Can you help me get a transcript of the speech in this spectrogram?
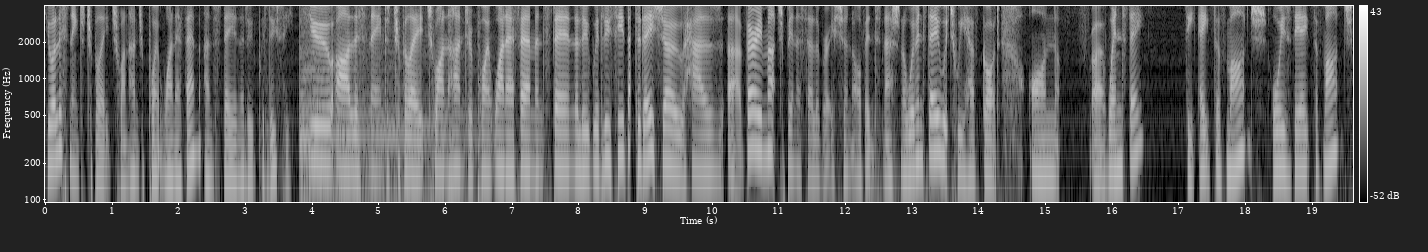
You are listening to Triple H 100.1 FM and Stay in the Loop with Lucy. You are listening to Triple H 100.1 FM and Stay in the Loop with Lucy. Today's show has uh, very much been a celebration of International Women's Day, which we have got on uh, Wednesday, the 8th of March, always the 8th of March.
